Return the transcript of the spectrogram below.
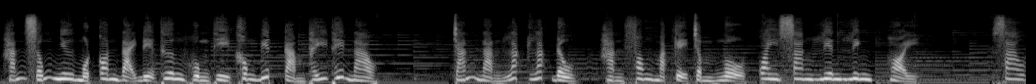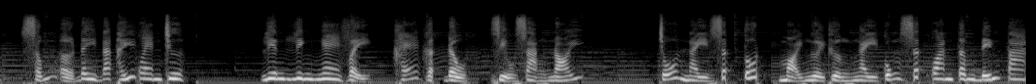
hắn sống như một con đại địa thương hùng thì không biết cảm thấy thế nào. Chán nản lắc lắc đầu, Hàn Phong mặc kệ Trầm Ngộ quay sang Liên Linh hỏi. Sao, sống ở đây đã thấy quen chưa? Liên Linh nghe vậy, khẽ gật đầu, dịu dàng nói chỗ này rất tốt, mọi người thường ngày cũng rất quan tâm đến ta,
